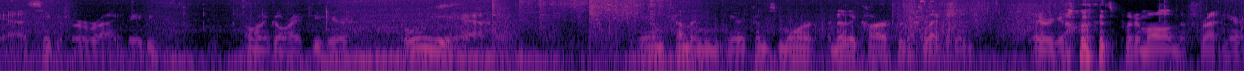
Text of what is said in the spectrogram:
Yeah, let's take it for a ride, baby. I want to go right through here. Oh yeah! Here I'm coming. Here comes more. Another car for the collection. There we go. let's put them all in the front here.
